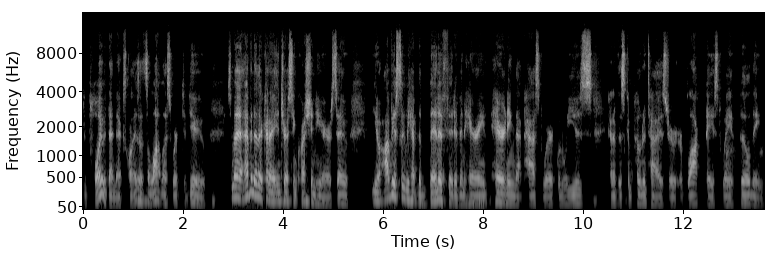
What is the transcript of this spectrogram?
deploy with that next client. So it's a lot less work to do. So I have another kind of interesting question here. So you know, obviously we have the benefit of inheriting, that past work when we use kind of this componentized or, or block-based way of building.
